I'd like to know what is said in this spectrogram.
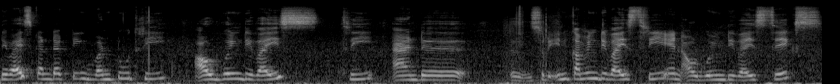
Device conducting 123 outgoing device 3 and uh, uh, sorry incoming device 3 and outgoing device 6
